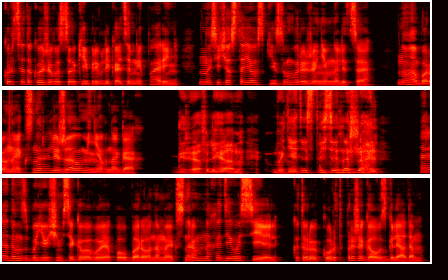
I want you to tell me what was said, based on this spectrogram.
Курт все такой же высокий и привлекательный парень, но сейчас стоял с кислым выражением на лице. Ну а барон Экснер лежал у меня в ногах. «Граф Лиам, мне действительно жаль». Рядом с бьющимся головой о пол бароном Экснером находилась Сиэль, которую Курт прожигал взглядом.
